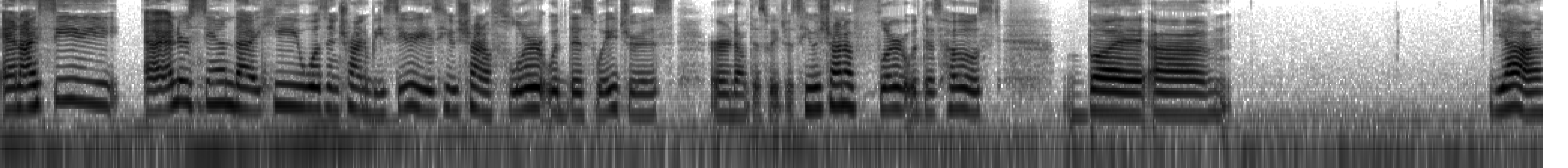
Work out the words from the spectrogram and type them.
And I see, I understand that he wasn't trying to be serious. He was trying to flirt with this waitress, or not this waitress. He was trying to flirt with this host. But, um, yeah,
